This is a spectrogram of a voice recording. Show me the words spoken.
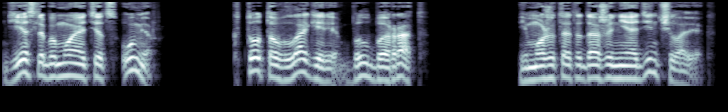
Если бы мой отец умер, кто-то в лагере был бы рад. И может, это даже не один человек.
